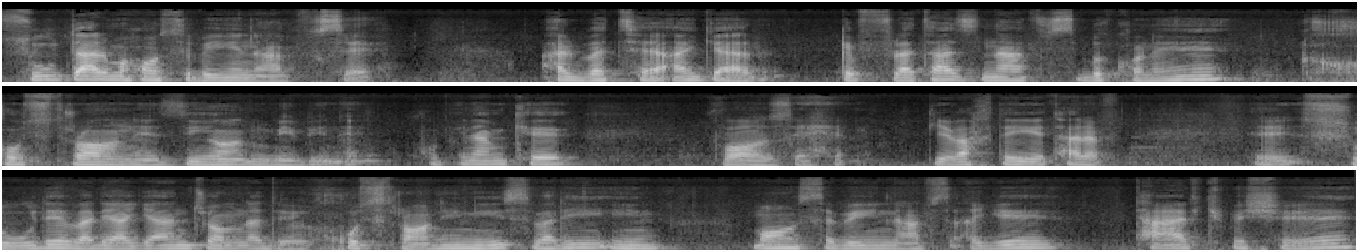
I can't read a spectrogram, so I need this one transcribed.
سود در محاسبه نفسه. البته اگر قفلت از نفس بکنه خسران زیان می‌بینه. خب اینم که واضحه. یه وقت یه طرف سوده ولی اگه انجام نده خسرانی نیست. ولی این محاسبه نفس اگه ترک بشه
